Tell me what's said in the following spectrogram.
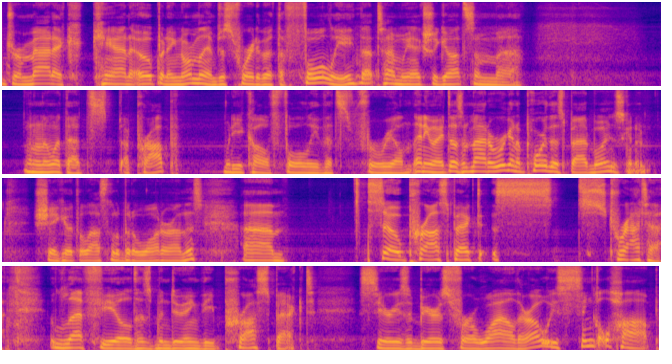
dramatic can opening. Normally, I'm just worried about the foley. That time, we actually got some. Uh, I don't know what that's a prop. What do you call Foley that's for real? Anyway, it doesn't matter. We're going to pour this bad boy. I'm just going to shake out the last little bit of water on this. Um, so, Prospect Strata. Left Field has been doing the Prospect series of beers for a while. They're always single hop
